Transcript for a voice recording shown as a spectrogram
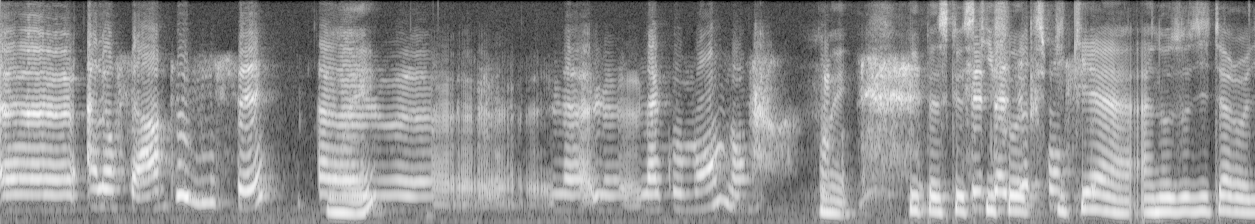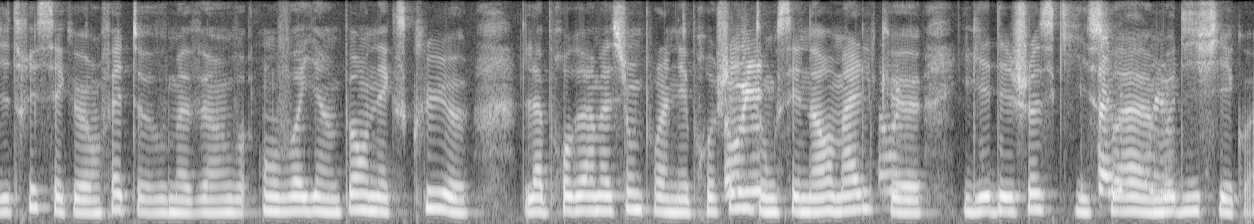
Euh, Alors c'est un peu glissé. Euh, la, la, commande. Oui. oui, parce que ce qu'il faut expliquer à, nos auditeurs et auditrices, c'est que en fait, vous m'avez envoyé un peu en exclu euh, la programmation pour l'année prochaine, donc c'est normal qu'il y ait des choses qui soient modifiées, quoi.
